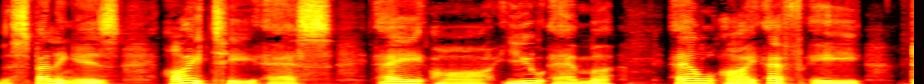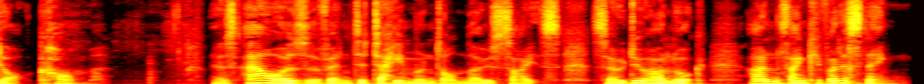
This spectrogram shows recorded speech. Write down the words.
The spelling is I T S A R U M L I F E dot com. There's hours of entertainment on those sites, so do have a look and thank you for listening.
